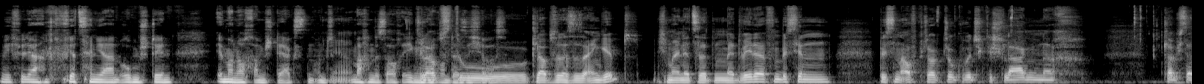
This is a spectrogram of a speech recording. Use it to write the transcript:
wie viel Jahren, 14 Jahren oben stehen, immer noch am stärksten und machen das auch irgendwie Glaubst unter sich aus. du, glaubst du, dass es einen gibt? Ich meine, jetzt hat Medvedev ein bisschen, bisschen aufgetaucht, Djokovic geschlagen nach, glaube ich, da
